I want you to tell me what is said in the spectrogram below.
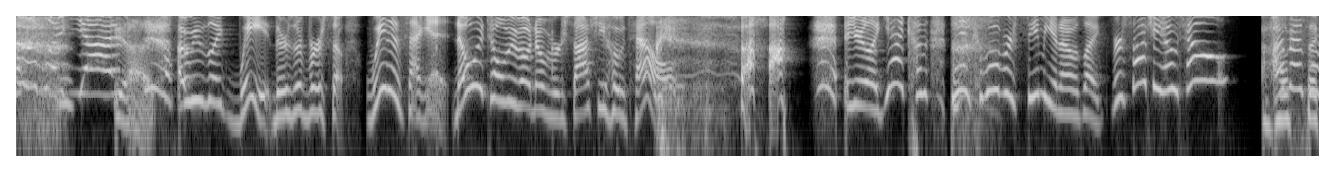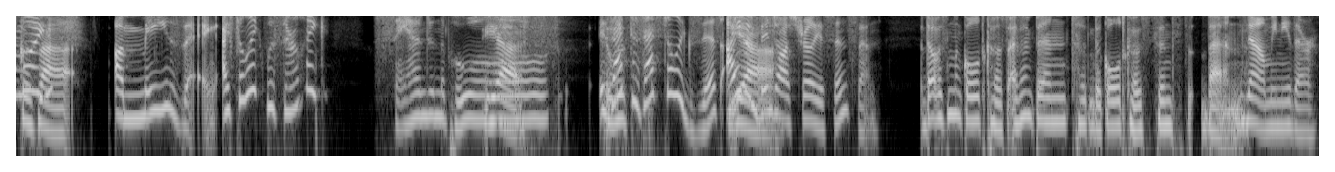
I was like, yes. Yes. I was like, wait, there's a Versace. Wait a second. No one told me about no Versace hotel. and you're like, yeah, come, man, come over, see me. And I was like, Versace hotel? How sick was someone- that? Amazing. I feel like, was there like sand in the pool? Yes. Is that, was- does that still exist? I Yeah. haven't been to Australia since then. That was in the Gold Coast. I haven't been to the Gold Coast since then. No, me neither.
